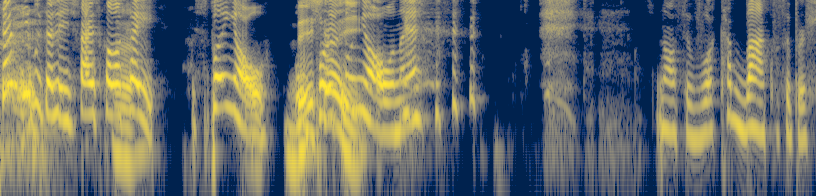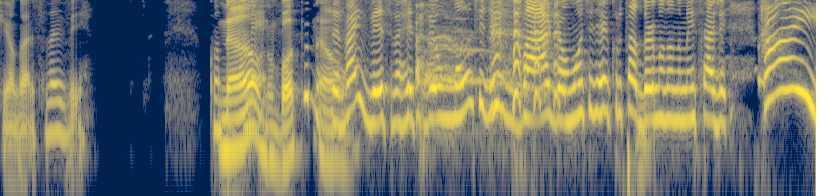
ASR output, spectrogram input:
Sabe o que muita gente faz? Coloca É. aí, espanhol. Deixa o aí. portunhol, né? Nossa, eu vou acabar com o seu perfil agora, você vai ver. Quanto- Não, né? não bota não. Você vai ver, você vai receber um monte de vaga, um monte de recrutador mandando mensagem. Hi,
